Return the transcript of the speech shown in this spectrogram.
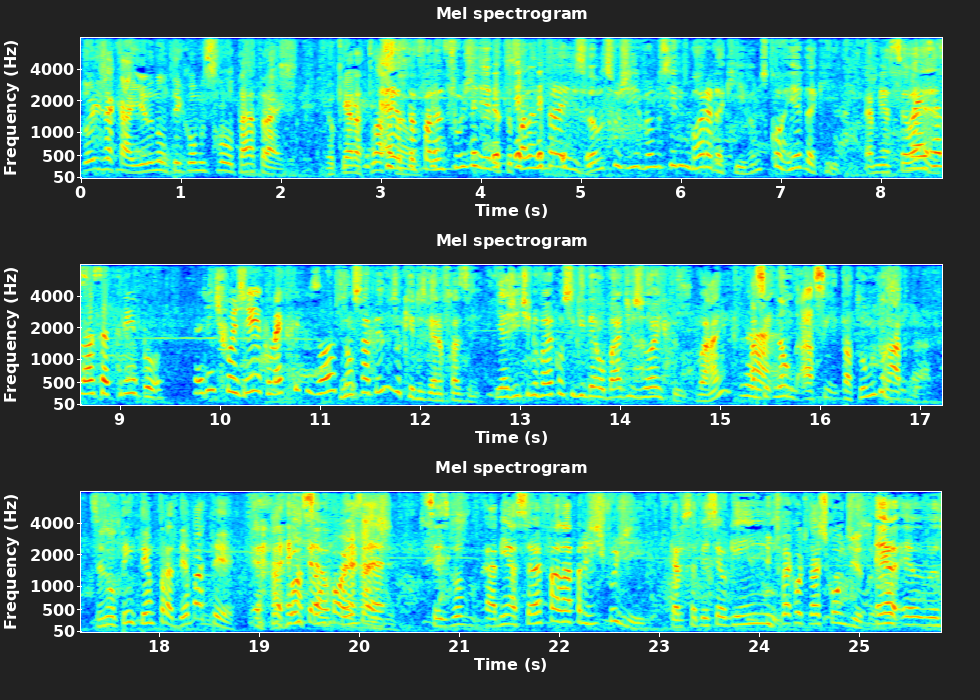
dois já caíram, não tem como se voltar atrás. Eu quero a tua É, eu ação. tô falando fugir, eu tô falando pra eles, vamos fugir, vamos ir embora daqui, vamos correr daqui. A minha ação é Mas a essa. Nossa tribo, se a gente fugir, como é que fica os outros? Não sabemos o que eles vieram fazer. E a gente não vai conseguir derrubar 18, vai? Assim, não, assim, tá tudo muito rápido. Vocês não têm tempo pra debater. A tua ação então, qual é, é. Vocês vão, a minha ação é falar pra gente fugir. Quero saber se A alguém. gente vai continuar escondido. Eu, eu, eu,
